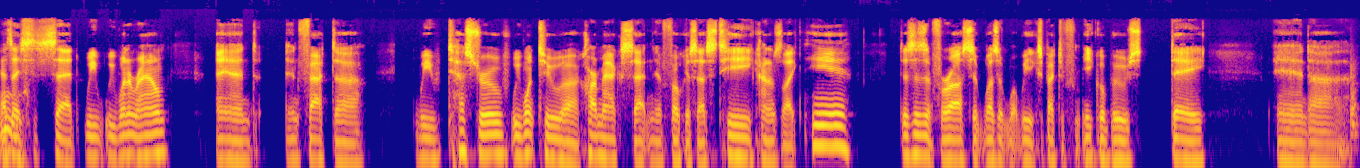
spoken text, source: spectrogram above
As I Ooh. said, we, we went around and, in fact, uh, we test drove. We went to uh, CarMax, sat in the Focus ST. Kind of was like, eh, this isn't for us. It wasn't what we expected from EcoBoost Day. And uh,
